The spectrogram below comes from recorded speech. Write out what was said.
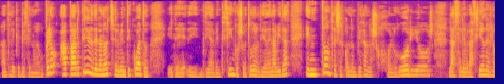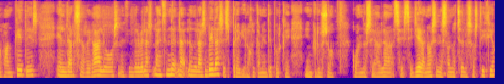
antes de que empiece nuevo. Pero a partir de la noche del 24 y día 25, sobre todo el día de Navidad, entonces es cuando empiezan los holgorios, las celebraciones, los banquetes, el darse regalos, el encender velas. La, lo de las velas es previo, lógicamente, porque incluso cuando se habla, se, se llega, ¿no? Es en esa noche del solsticio,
